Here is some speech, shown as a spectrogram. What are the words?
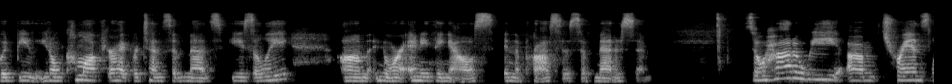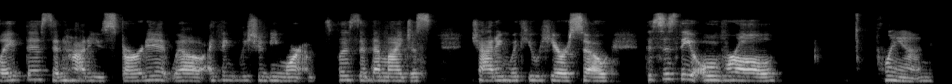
would be, you don't come off your hypertensive meds easily, um, nor anything else in the process of medicine. So how do we um, translate this and how do you start it? Well, I think we should be more explicit than my just chatting with you here. So this is the overall plan.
